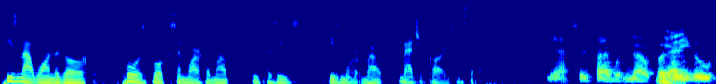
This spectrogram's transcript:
he's not one to go pull his books and mark them up because he's he's more about magic cards and stuff. Yeah, so you probably wouldn't know. But Yeah. anywho,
